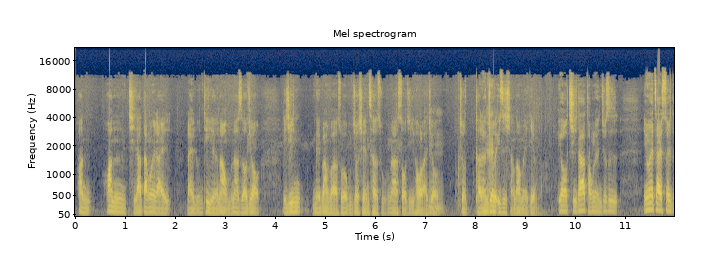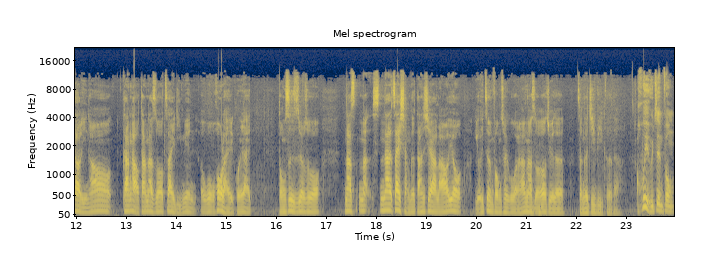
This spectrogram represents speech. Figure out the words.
换换其他单位来来轮替了。那我们那时候就已经没办法，所以我们就先撤出。那手机后来就、嗯、就可能就一直想到没电吧。有其他同仁就是因为在隧道里，然后刚好他那时候在里面。我后来回来，同事就说，那那那在响的当下，然后又有一阵风吹过来，然后那时候又觉得整个鸡皮疙瘩，会有一阵风。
